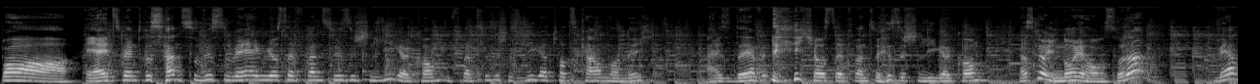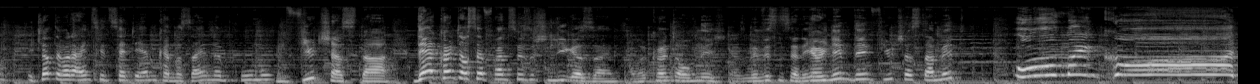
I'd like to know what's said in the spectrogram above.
Boah. Ja, jetzt wäre interessant zu wissen, wer irgendwie aus der französischen Liga kommt. Ein französisches Liga-Tots kam noch nicht. Also der wird nicht aus der französischen Liga kommen. Das ist, glaube ich, Neuhaus, oder? Wer, ich glaube, der war der einzige ZDM, kann das sein in der Promo? Ein Future Star. Der könnte aus der französischen Liga sein, aber könnte auch nicht. Also wir wissen es ja nicht. Aber ich nehme den Future Star mit. Oh mein Gott!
